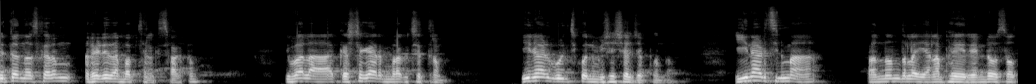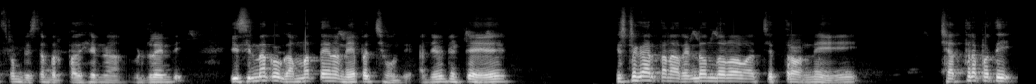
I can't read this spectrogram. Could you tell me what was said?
మిత్రులు నమస్కారం. రెడీ రాంబాబు ఛానల్కి స్వాగతం. ఇవాళ కృష్ణ గారి మరొక చిత్రం. ఈనాడు గురించి కొన్ని విశేషాలు చెప్పుకుందాం. ఈనాడు సినిమా పంతొమ్మిది వందల ఎనభై రెండవ సంవత్సరం డిసెంబర్ పదిహేనున విడుదలైంది. ఈ సినిమాకు ఒక గమ్మత్తైన నేపథ్యం ఉంది. అదేమిటంటే కృష్ణ గారు తన రెండు వందల చిత్రాన్ని ఛత్రపతి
